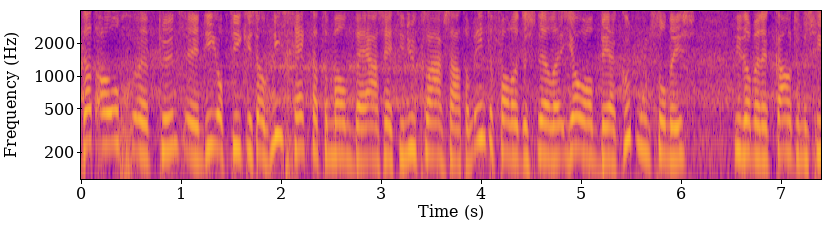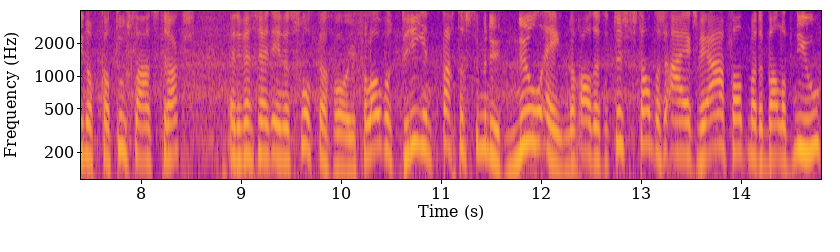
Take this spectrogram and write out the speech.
dat oogpunt, in die optiek is het ook niet gek dat de man bij AZ die nu klaar staat om in te vallen. De snelle Johan Berg Goedmoensson is. Die dan met een counter misschien nog kan toeslaan straks. De wedstrijd in het slot kan gooien. Voorlopig 83ste minuut. 0-1. Nog altijd de tussenstand als Ajax weer aanvalt. Maar de bal opnieuw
